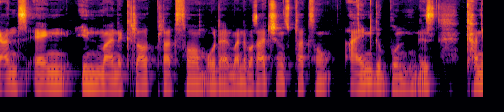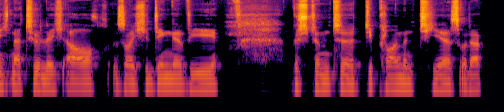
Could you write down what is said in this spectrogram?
ganz eng in meine Cloud-Plattform oder in meine Bereitstellungsplattform eingebunden ist, kann ich natürlich auch solche Dinge wie bestimmte Deployment-Tiers oder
